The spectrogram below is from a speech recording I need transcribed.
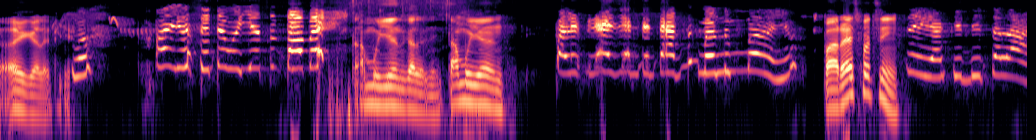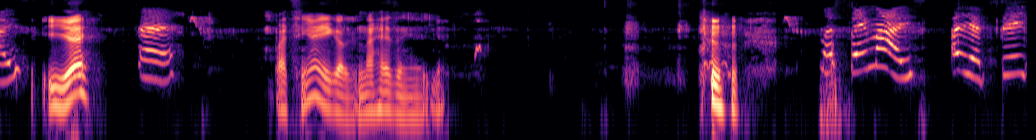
Aí, galerinha. Olha, você tá olhando também. Tá molhando, galerinha. Tá molhando. Parece que a gente tá tomando banho. Parece, Patinho? Sim, aqui de trás. E é? É. Patinho aí, galera, na resenha aí. Mas tem mais. Olha, tem,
